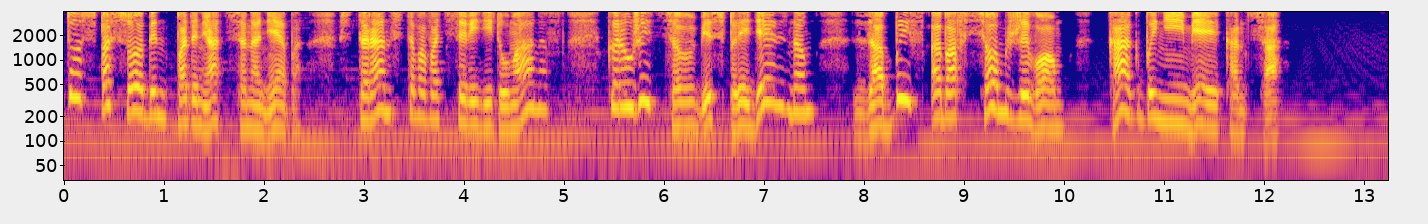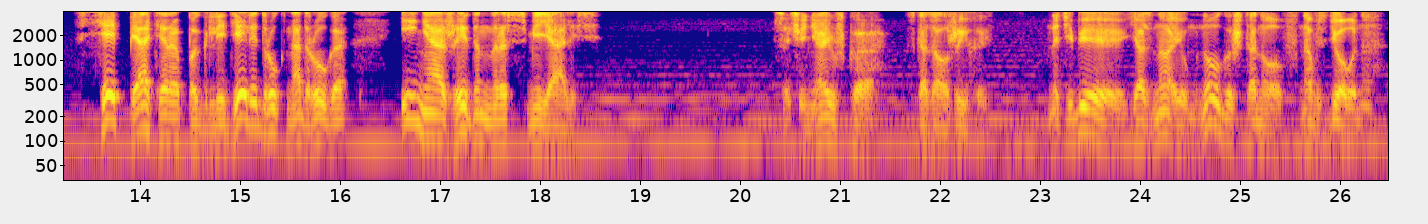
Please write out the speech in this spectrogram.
Кто способен подняться на небо, странствовать среди туманов, кружиться в беспредельном, забыв обо всем живом, как бы не имея конца? Все пятеро поглядели друг на друга и неожиданно рассмеялись. «Сочиняюшка», — сказал Жихарь, — «на тебе, я знаю, много штанов навздевано.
